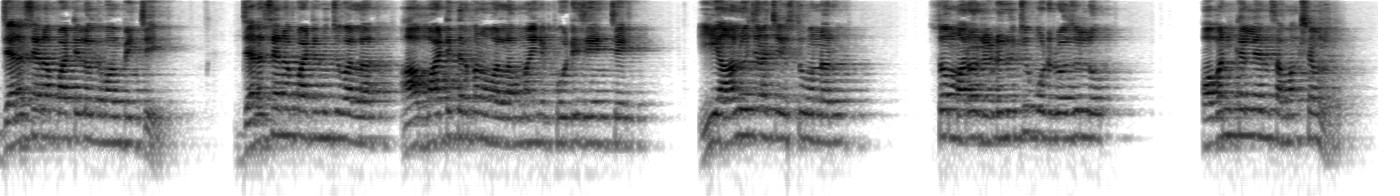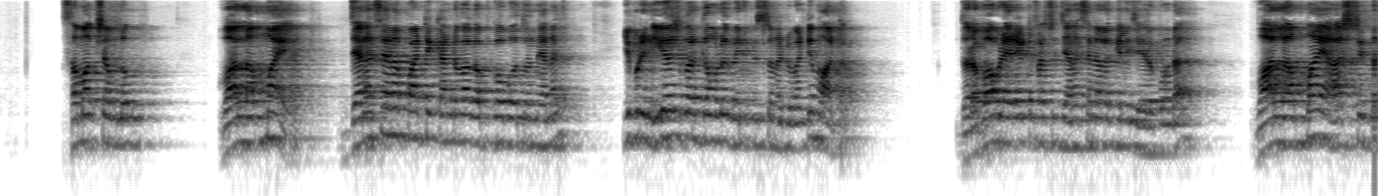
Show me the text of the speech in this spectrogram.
జనసేన పార్టీలోకి పంపించి జనసేన పార్టీ నుంచి వాళ్ళ ఆ పార్టీ తరఫున వాళ్ళ అమ్మాయిని పోటీ చేయించి ఈ ఆలోచన చేస్తూ ఉన్నారు. సో మరో రెండు నుంచి మూడు రోజుల్లో పవన్ కళ్యాణ్ సమక్షంలో సమక్షంలో వాళ్ళ అమ్మాయి జనసేన పార్టీ కండువా కప్పుకోబోతుంది అని ఇప్పుడు నియోజకవర్గంలో వినిపిస్తున్నటువంటి మాట. దొరబాబు డైరెక్ట్ ఫస్ట్ జనసేనలోకి వెళ్ళి చేరకుండా వాళ్ళ అమ్మాయి ఆశ్రిత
